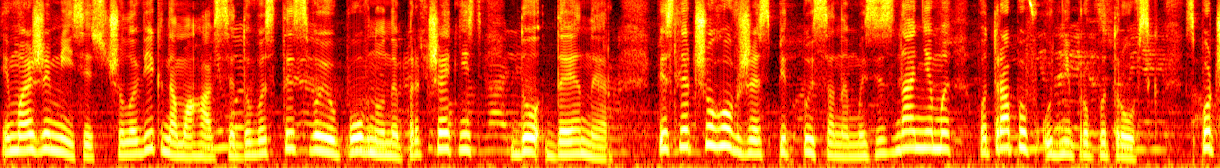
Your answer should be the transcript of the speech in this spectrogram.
І майже місяць чоловік намагався довести свою повну непричетність до ДНР. Після чого вже з підписаними зізнаннями потрапив у Дніпропетровськ. Спочатку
